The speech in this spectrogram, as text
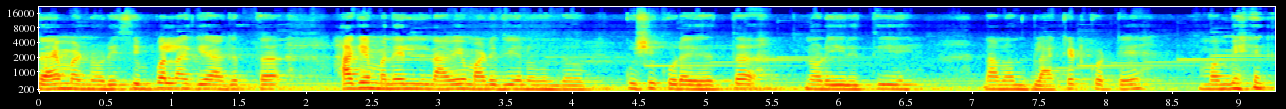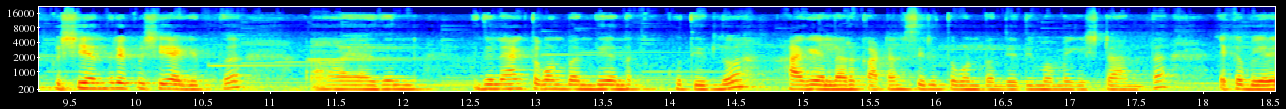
ಟ್ರೈ ಮಾಡಿ ನೋಡಿ ಸಿಂಪಲ್ಲಾಗಿ ಆಗುತ್ತಾ? ಹಾಗೆ ಮನೆಯಲ್ಲಿ ನಾವೇ ಮಾಡಿದ್ವಿ ಅನ್ನೋ ಒಂದು ಖುಷಿ ಕೂಡ ಇರುತ್ತೆ? ನೋಡಿ, ಈ ರೀತಿ ನಾನೊಂದು ಬ್ಲ್ಯಾಕೆಟ್ ಕೊಟ್ಟೆ. ಮಮ್ಮಿ ಖುಷಿ ಅಂದರೆ ಖುಷಿಯಾಗಿತ್ತು ಅದನ್ನು ಇದನ್ನ ಯಾಕೆ ತೊಗೊಂಡು ಬಂದೆ ಅಂತ ಕೂತಿದ್ಲು ಹಾಗೆ ಎಲ್ಲರೂ ಕಾಟನ್ ಸೀರೆ ತೊಗೊಂಡು ಬಂದಿದ್ವಿ ಮಮ್ಮಿಗೆ ಇಷ್ಟ ಅಂತ. ಯಾಕೆ ಬೇರೆ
